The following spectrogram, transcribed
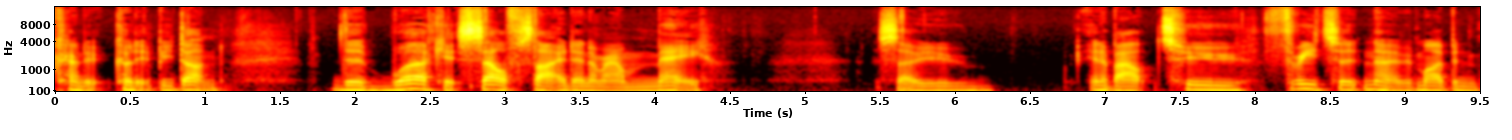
could it could it be done. The work itself started in around May. So you, in about two, three to no, it might have been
